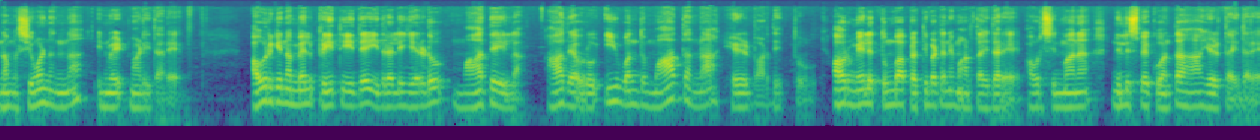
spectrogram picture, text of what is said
ನಮ್ಮ ಶಿವಣ್ಣನ ಇನ್ವೈಟ್ ಮಾಡಿದ್ದಾರೆ. ಅವರಿಗೆ ನಮ್ಮ ಮೇಲೆ ಪ್ರೀತಿ ಇದೆ, ಇದರಲ್ಲಿ ಎರಡು ಮಾತೇ ಇಲ್ಲ. ಆದರೆ ಅವರು ಈ ಒಂದು ಮಾತನ್ನ ಹೇಳಬಾರ್ದಿತ್ತು. ಅವ್ರ ಮೇಲೆ ತುಂಬ ಪ್ರತಿಭಟನೆ ಮಾಡ್ತಾ ಇದ್ದಾರೆ. ಅವ್ರ ಸಿನಿಮಾನ ನಿಲ್ಲಿಸಬೇಕು ಅಂತ ಹೇಳ್ತಾ ಇದ್ದಾರೆ.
